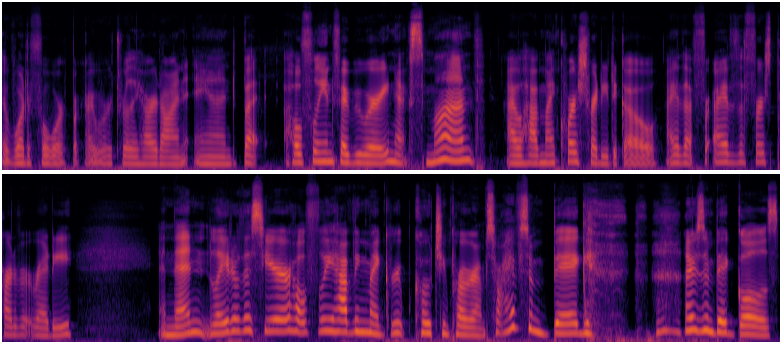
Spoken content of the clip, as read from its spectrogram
a wonderful workbook I worked really hard on. And but hopefully in February next month, I will have my course ready to go. I have that. I have the first part of it ready. And then later this year, hopefully having my group coaching program. So I have some big, I have some big goals.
